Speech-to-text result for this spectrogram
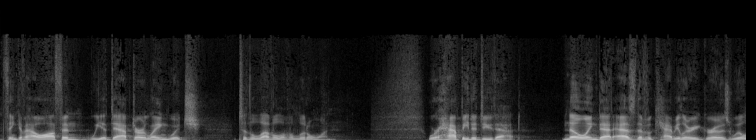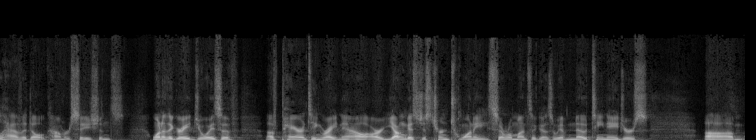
Think of how often we adapt our language to the level of a little one. We're happy to do that, knowing that as the vocabulary grows, we'll have adult conversations. One of the great joys of, of parenting right now, our youngest just turned 20 several months ago, so we have no teenagers. Um,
